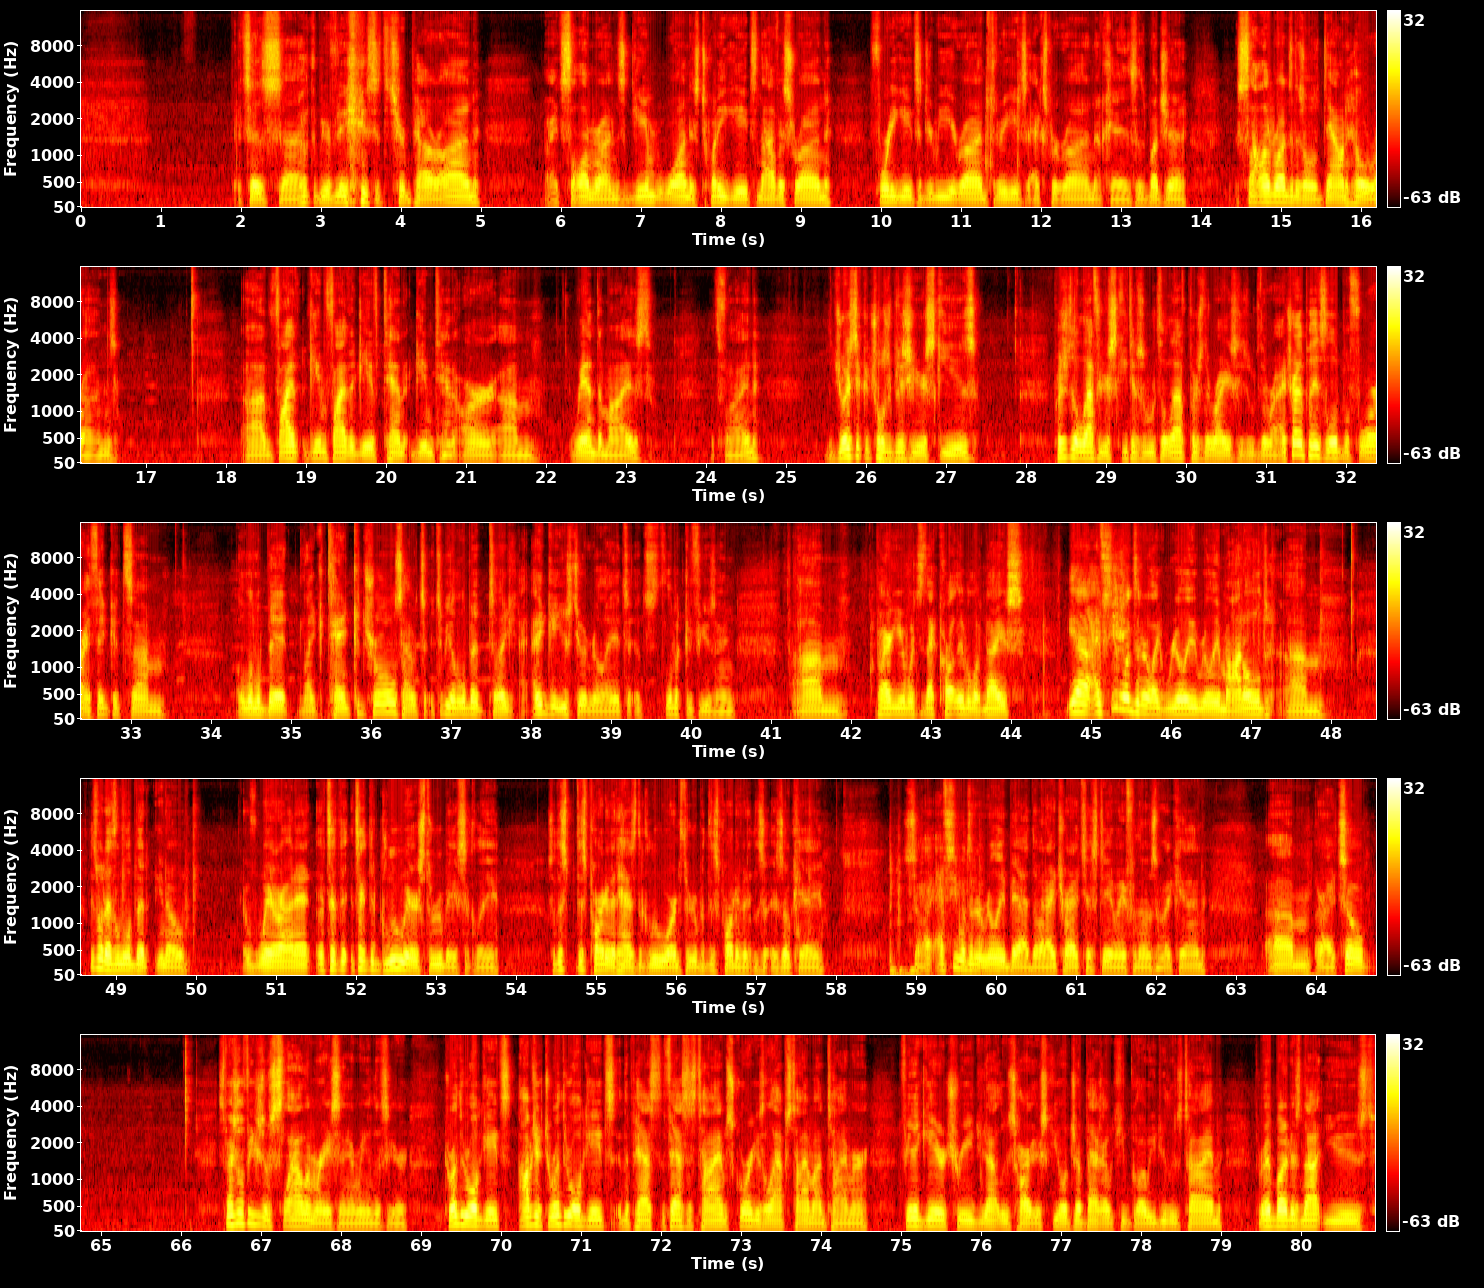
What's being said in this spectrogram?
It says, uh, hook up your video to turn power on. Alright, slalom runs. Game 1 is 20 gates novice run, 40 gates intermediate run, 30 gates expert run. Okay, this is a bunch of slalom runs, and there's also downhill runs. Uh, five game five and game ten game ten are um, randomized. That's fine. The joystick controls your position of your skis. Push to the left, of your ski tips move to the left. Push to the right, your skis move to the right. I tried to play this a little before. I think it's um a little bit like tank controls. I would to be a little bit to like I didn't get used to it really. It's it's a little bit confusing. Um, Fire Gear, which is that cart label look nice. Yeah, I've seen ones that are like really really modeled. Um, this one has a little bit you know of wear on it. It's like the, it's like the glue wears through basically. So this this part of it has the glue worn through, but this part of it is, is okay. So I, have seen ones that are really bad though, and I try to stay away from those if I can. Um, all right, so special features of slalom racing. I'm reading this here. To run through all gates, object to run through all gates in the past the fastest time. Scoring is elapsed time on timer. If you hit a gate or tree, do not lose heart. Your ski will jump back up keep going. You do lose time. The red button is not used,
